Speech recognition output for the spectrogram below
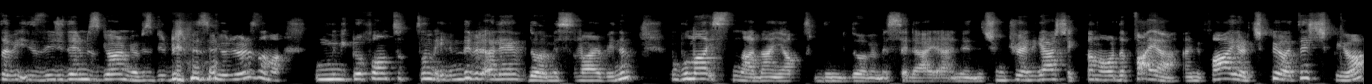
tabii izleyicilerimiz görmüyor, biz birbirimizi görüyoruz ama mikrofon tuttum, elimde bir alev dövmesi var benim. Bu buna istinaden yaptırdığım bir dövme mesela yani. Hani çünkü hani gerçekten orada fire, hani fire çıkıyor, ateş çıkıyor.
